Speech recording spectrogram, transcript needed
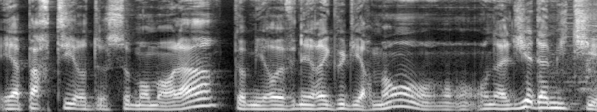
et à partir de ce moment-là, comme il revenait régulièrement, on, a lié d'amitié.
